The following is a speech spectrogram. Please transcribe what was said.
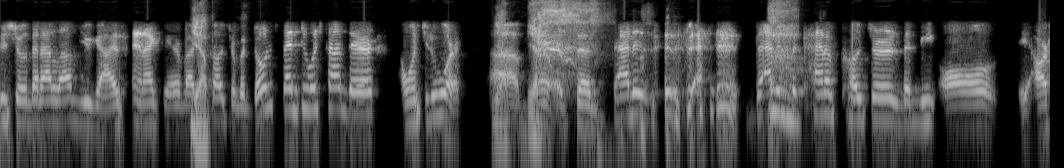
to show that I love you guys and I care about yep. your culture. But don't spend too much time there. I want you to work. Yep. Uh, yeah. So that is that is the kind of culture that we all are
